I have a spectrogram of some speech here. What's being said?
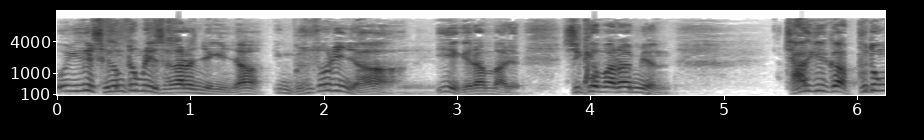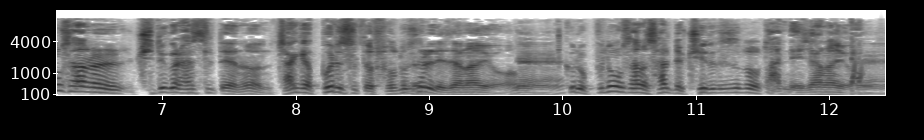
어, 이게 세금 때문에 이사 가란 얘기냐? 이게 무슨 소리냐? 이 얘기란 말이에요. 쉽게 말하면, 자기가 부동산을 취득을 했을 때는 자기가 버렸을 때 소득세를 내잖아요. 네. 그리고 부동산을 살 때 취득세도 다 내잖아요. 네.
